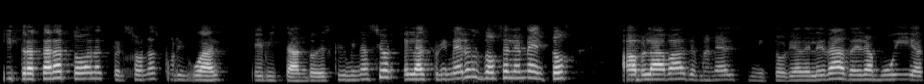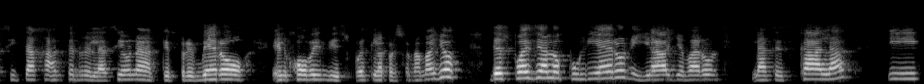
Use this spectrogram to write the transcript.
y tratar a todas las personas por igual evitando discriminación. En los primeros dos elementos hablaba de manera discriminatoria de la edad, era muy así tajante en relación a que primero el joven y después la persona mayor. Después ya lo pulieron y ya llevaron las escalas Y,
